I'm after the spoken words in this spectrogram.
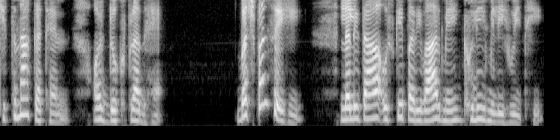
कितना कठिन और दुखप्रद है। बचपन से ही ललिता उसके परिवार में घुली मिली हुई थी।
